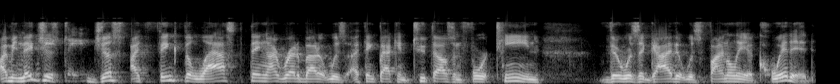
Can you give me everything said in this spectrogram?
I mean, they just just I think the last thing I read about it was I think back in 2014 there was a guy that was finally acquitted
